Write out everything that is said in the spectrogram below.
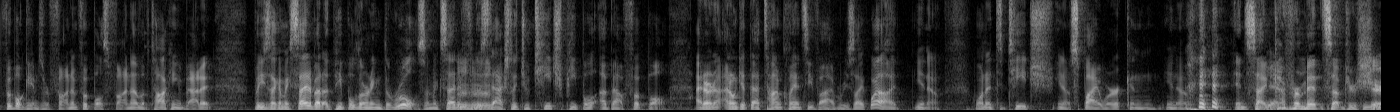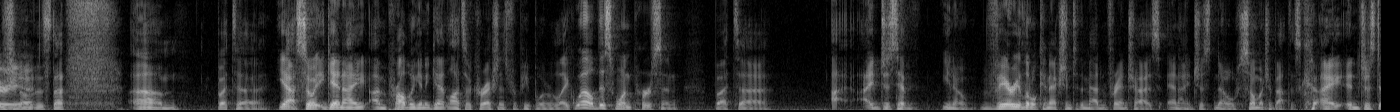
football games are fun and football's fun. I love talking about it. But he's like, I'm excited about people learning the rules. I'm excited for this to actually to teach people about football. I don't know. I don't get that Tom Clancy vibe where he's like, well, I, you know, wanted to teach, you know, spy work and, you know, inside government subterfuge Sure, and all this stuff. Um, but uh, yeah, so again, I, I'm probably going to get lots of corrections for people who are like, well, this one person. But uh, I, I just have you know very little connection to the Madden franchise, and I just know so much about this guy, and just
